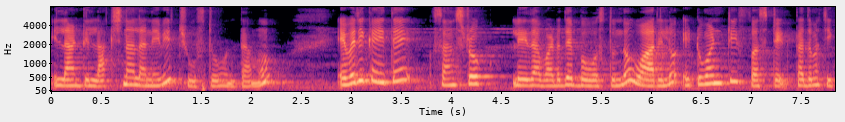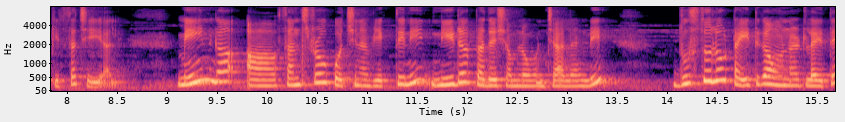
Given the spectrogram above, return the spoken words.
ఇలాంటి లక్షణాలు అనేవి చూస్తూ ఉంటాము. ఎవరికైతే సన్ స్ట్రోక్ లేదా వడదెబ్బ వస్తుందో వారిలో ఎటువంటి ఫస్ట్ ఎయిడ్ ప్రథమ చికిత్స చేయాలి. మెయిన్గా ఆ సన్ స్ట్రోక్ వచ్చిన వ్యక్తిని నీడ ప్రదేశంలో ఉంచాలండి. దుస్తులు టైట్గా ఉన్నట్లయితే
